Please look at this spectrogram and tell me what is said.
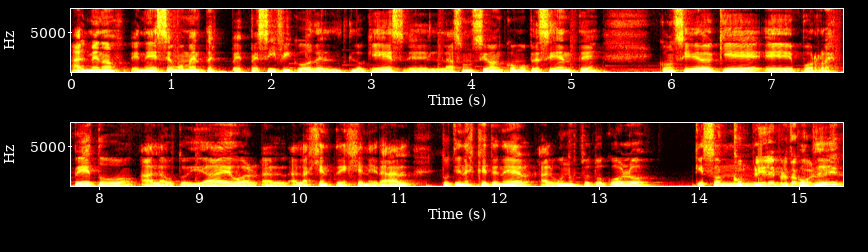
Al menos en ese momento es- específico de lo que es eh, la asunción como presidente, considero que eh, por respeto a las autoridades o a, a- a la gente en general, tú tienes que tener algunos protocolos que son... Cumplir el protocolo, Cumplir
